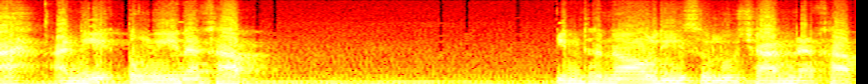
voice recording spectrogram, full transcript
อะอันนี้ตรงนี้นะครับ internal resolution นะครับ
